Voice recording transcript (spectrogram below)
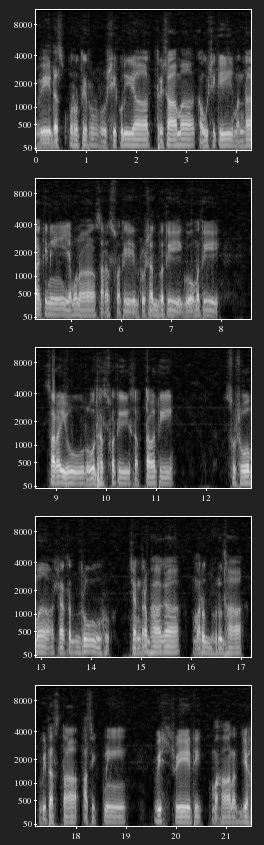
वेदस्मृतिर्ऋषिकुल्या त्रिसामा कौशिकी मन्दाकिनी यमुना सरस्वती दृषद्वती गोमती सरयू रोधस्वती सप्तवती सुषोमा शतद्रूः चन्द्रभागा मरुद्वृधा वितस्ता असिक्नी विश्वेति महानद्यः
